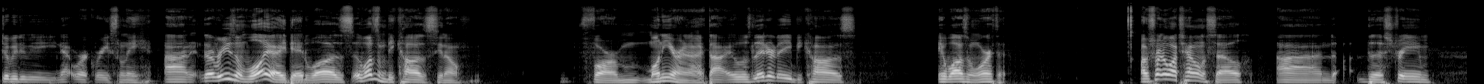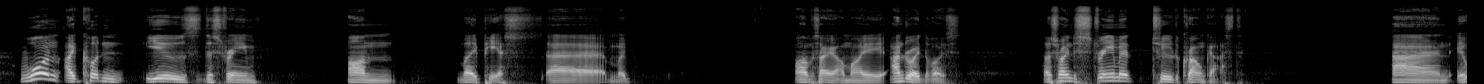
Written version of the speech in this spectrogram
WWE network recently, and the reason why I did was it wasn't because you know for money or anything like that. It was literally because it wasn't worth it. I was trying to watch Hell in a Cell, and the stream. One, I couldn't use the stream on my PS, uh, my. I'm sorry, on my Android device. I was trying to stream it to the Chromecast, and it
